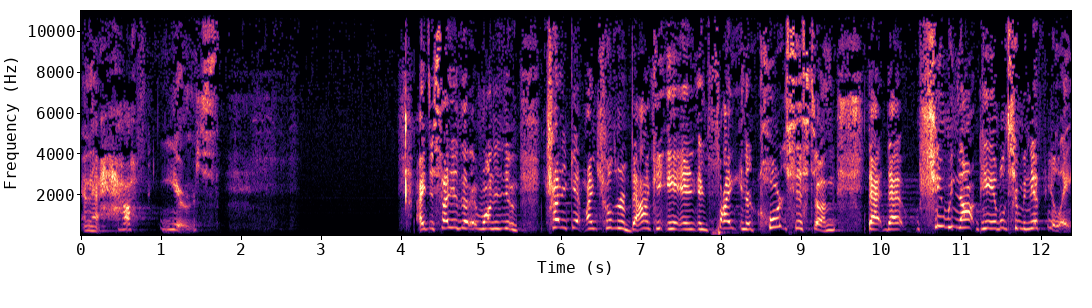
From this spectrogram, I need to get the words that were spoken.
and a half years, I decided that I wanted to try to get my children back and, and fight in a court system that, that she would not be able to manipulate.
